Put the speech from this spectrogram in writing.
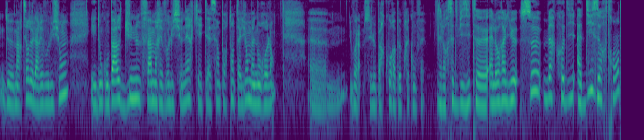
de martyrs de la Révolution. Et donc on parle d'une femme révolutionnaire qui a été assez importante à Lyon, Manon Roland. Euh, voilà, c'est le parcours à peu près qu'on fait. Alors cette visite, euh, elle aura lieu ce mercredi à 10h30.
